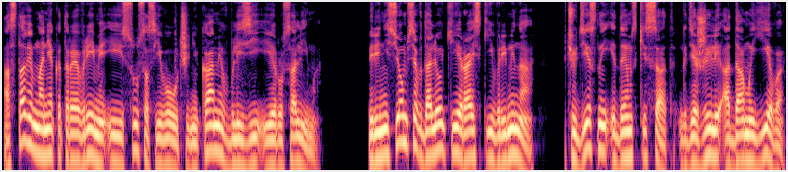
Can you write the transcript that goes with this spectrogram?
Оставим на некоторое время Иисуса с его учениками вблизи Иерусалима. Перенесемся в далекие райские времена, в чудесный Эдемский сад, где жили Адам и Ева,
